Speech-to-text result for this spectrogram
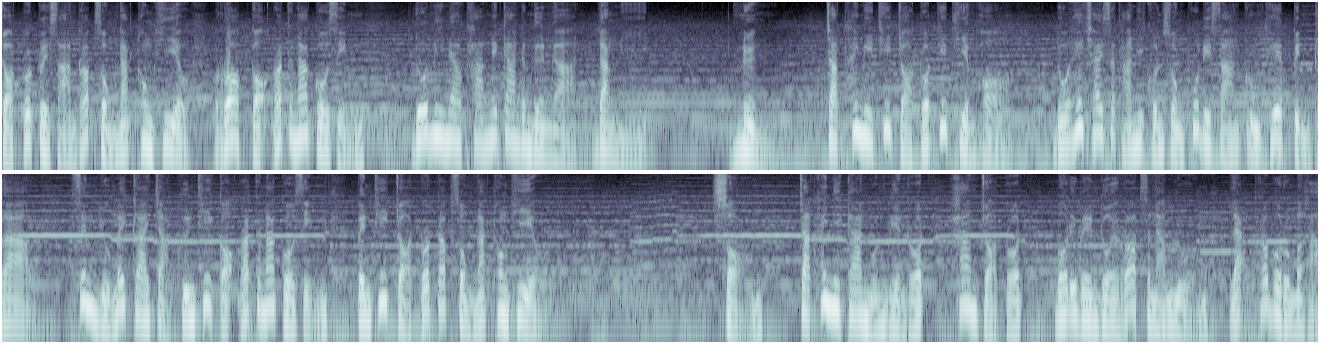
จอดรถโดยสารรับส่งนักท่องเที่ยว รอบเกาะรัตนโกสินทร์โดยมีแนวทางในการดำเนินงาน ดังนี้ 1. จัดให้มีที่จอดรถที่เพียงพอ โดยให้ใช้สถานีขนส่งผู้โดยสารกรุงเทพปิ่นเกล้า ซึ่งอยู่ไม่ไกลจากพื้นที่เกาะรัตนโกสินทร์เป็นที่จอดรถรับส่งนักท่องเที่ยว 2. จัดให้มีการหมุนเวียนรถ ห้ามจอดรถ บริเวณโดยรอบสนามหลวง และพระบรมมหา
